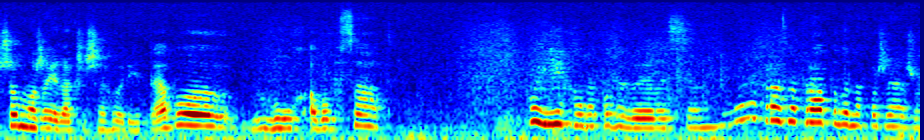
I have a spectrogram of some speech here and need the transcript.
Що може інакше ще горіти? Або луг, або в сад. Поїхали, подивилися. Ну, якраз натрапили на пожежу.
